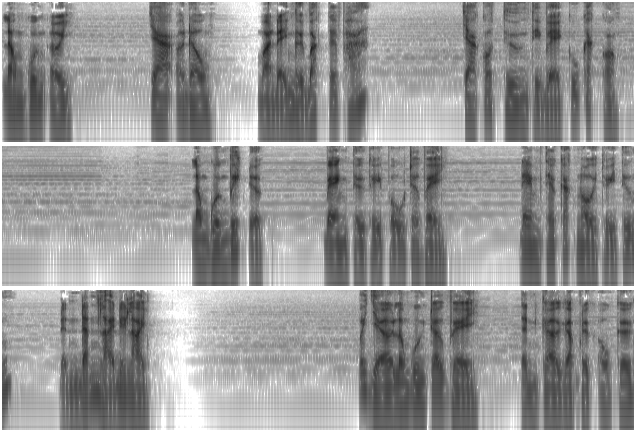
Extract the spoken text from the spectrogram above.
Long quân ơi, Cha ở đâu mà để người Bắc tới phá? Cha có thương thì về cứu các con. Long quân biết được, Bèn từ thủy phủ trở về, Đem theo các nồi thủy tướng, Định đánh lại để lại Bây giờ Long quân trở về, Tình cờ gặp được Âu Cơn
